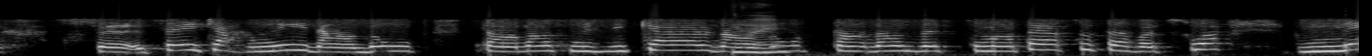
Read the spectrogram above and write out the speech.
s'incarner dans d'autres tendances musicales, dans d'autres tendances vestimentaires, ça, ça va de soi. Mais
